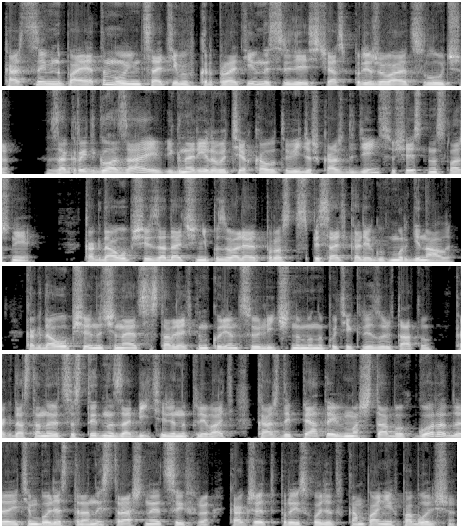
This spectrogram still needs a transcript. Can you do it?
Кажется, именно поэтому инициативы в корпоративной среде сейчас приживаются лучше. Закрыть глаза и игнорировать тех, кого ты видишь каждый день, существенно сложнее. Когда общие задачи не позволяют просто списать коллегу в маргиналы, когда общее начинает составлять конкуренцию личному на пути к результату, когда становится стыдно забить или наплевать, каждый пятый в масштабах города и тем более страны страшная цифра. Как же это происходит в компаниях побольше?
